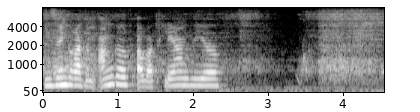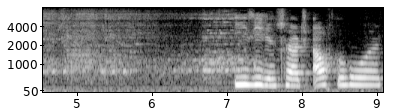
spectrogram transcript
Die sind gerade im Angriff, aber klären wir. Easy den Search auch geholt.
